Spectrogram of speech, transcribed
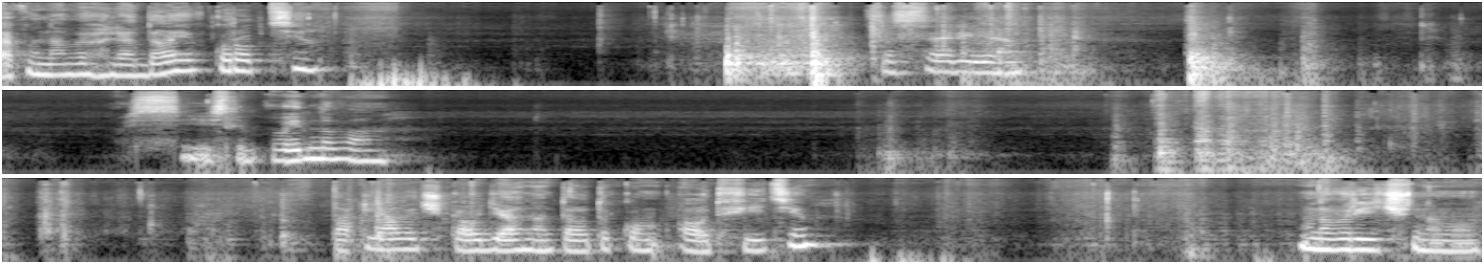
Так вона виглядає в коробці. Це серія. Ось, якщо видно вам. Так, лялечка одягнута у такому аутфіті. Новорічному.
